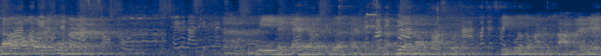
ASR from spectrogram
เราว่าเอาตอนนี้ไปเราเหลืผู้อประหามาณ12คนใช้เวลา 10 นาทีมีในใจแล้วว่าจะเลือกใครแต่ถ้าในเพื่อนการเราสามคนหาก็จะใช้มีผู้สมัครอยู่สามหมายเลข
